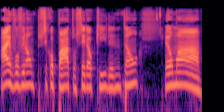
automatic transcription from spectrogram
ah, eu vou virar um psicopata, um serial killer. Então, é uma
